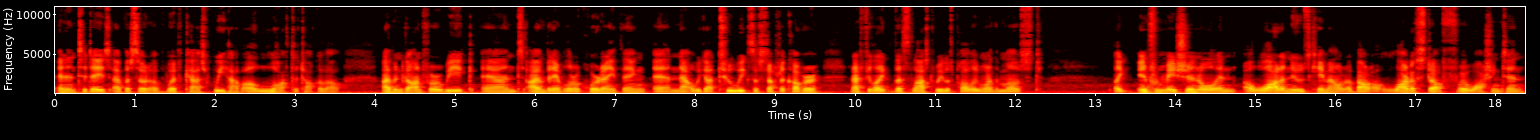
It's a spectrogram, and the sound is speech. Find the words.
And in today's episode of Whiffcast, we have a lot to talk about. I've been gone for a week and I haven't been able to record anything, and now we got two weeks of stuff to cover. And I feel like this last week was probably one of the most like informational and a lot of news came out about a lot of stuff for Washington,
